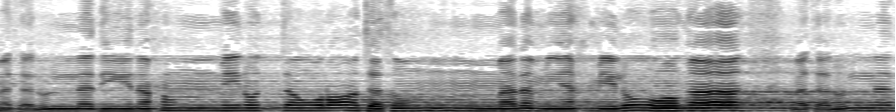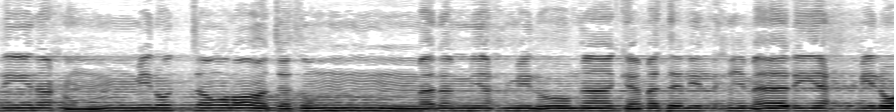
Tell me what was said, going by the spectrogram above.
مثل الذين حملوا التوراة ثم لم يحملوها. مثل الذين حملوا التوراة ثم لم يحملوها كمثل الحمار يحمل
